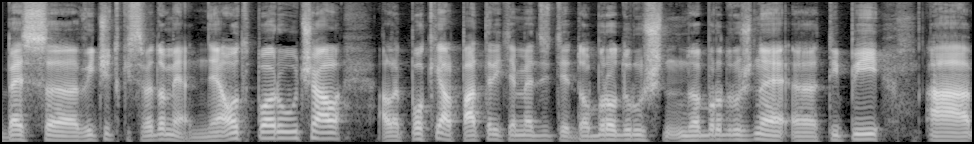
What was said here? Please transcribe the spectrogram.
bez výčitky svedomia neodporúčal, ale pokiaľ patríte medzi tie dobrodruž, dobrodružné e, typy a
